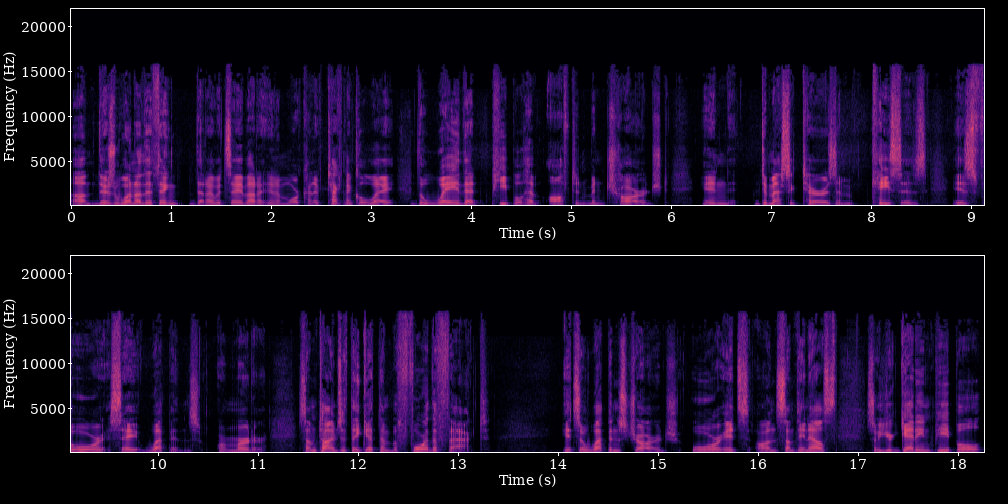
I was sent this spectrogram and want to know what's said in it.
Um, there's one other thing that I would say about it in a more kind of technical way. The way that people have often been charged in domestic terrorism cases is for, say, weapons or murder. Sometimes if they get them before the fact, it's a weapons charge or it's on something else. So you're getting people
